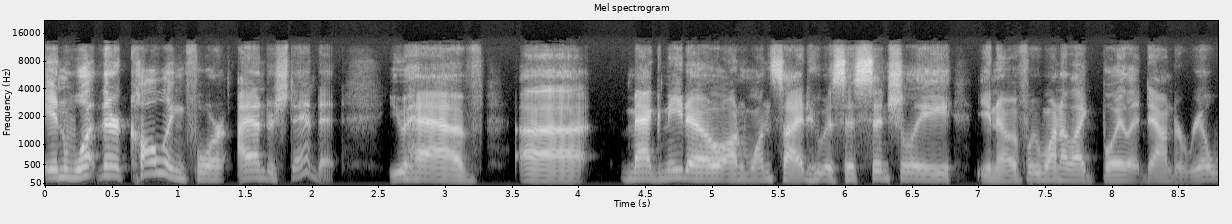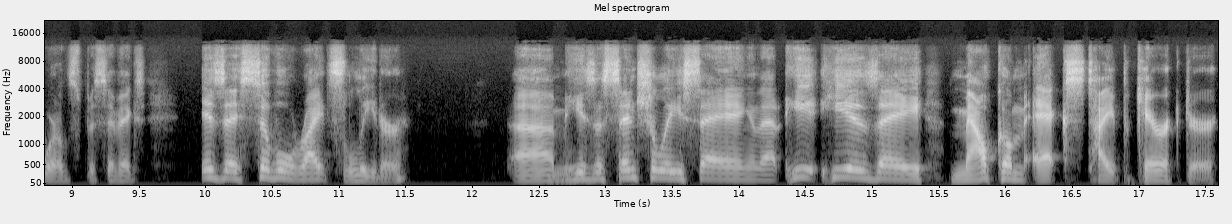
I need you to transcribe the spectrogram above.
in what they're calling for, I understand it. You have uh Magneto on one side who is essentially, you know, if we want to like boil it down to real world specifics, is a civil rights leader. Um, he's essentially saying that he he is a Malcolm X type character.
